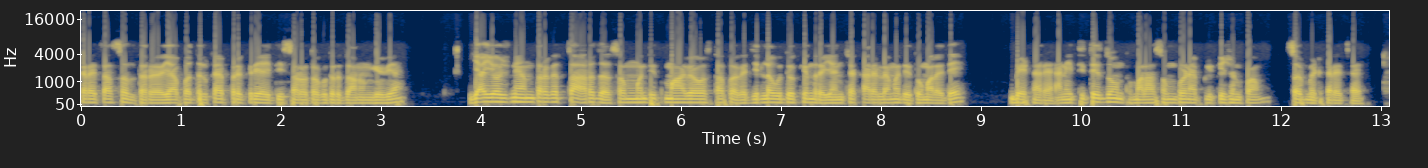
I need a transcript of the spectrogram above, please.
करायचा असेल तर याबद्दल काय प्रक्रिया आहे ती सर्वात अगोदर जाणून घेऊया. या योजनेअंतर्गतचा अर्ज संबंधित महाव्यवस्थापक जिल्हा उद्योग केंद्र यांच्या कार्यालयामध्ये तुम्हाला इथे भेटणार आहे. आणि तिथे जाऊन तुम्हाला हा संपूर्ण ऍप्लिकेशन फॉर्म सबमिट करायचा आहे.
